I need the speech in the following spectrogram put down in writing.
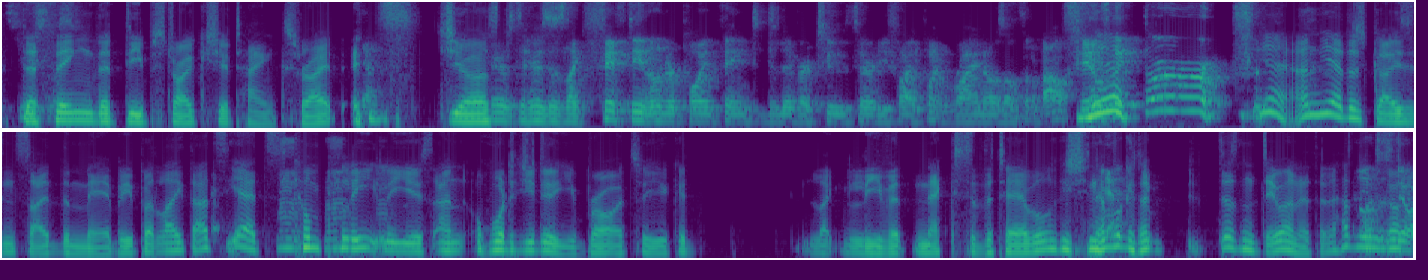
it's the thing that deep strikes your tanks, right? It's just Here's, here's this like 1500 point thing to deliver two 35 point rhinos onto the battlefield. Yeah. Like, yeah, and yeah, there's guys inside them maybe, but like that's yeah, it's Mm, mm, completely used. And what did you do? You brought it so you could like leave it next to the table because you're never Yeah. gonna. It doesn't do anything. It hasn't it doesn't got- do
